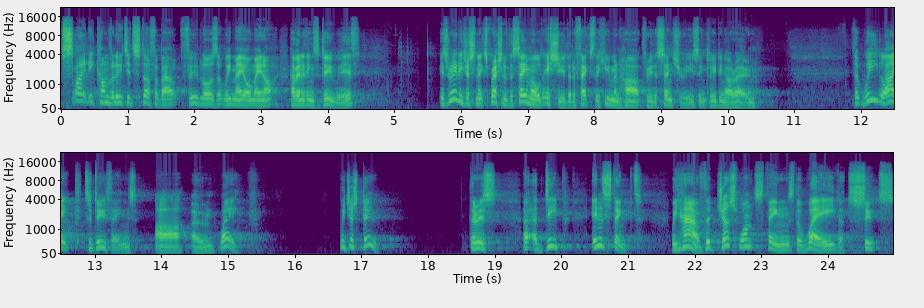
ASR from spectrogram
slightly convoluted stuff about food laws that we may or may not have anything to do with is really just an expression of the same old issue that affects the human heart through the centuries, including our own, that we like to do things our own way. We just do. There is a, deep instinct we have that just wants things the way that suits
